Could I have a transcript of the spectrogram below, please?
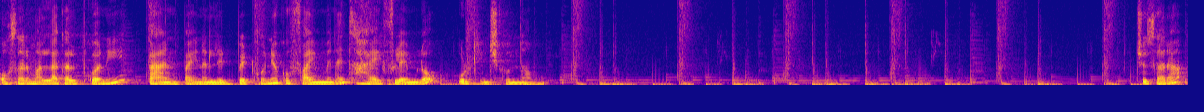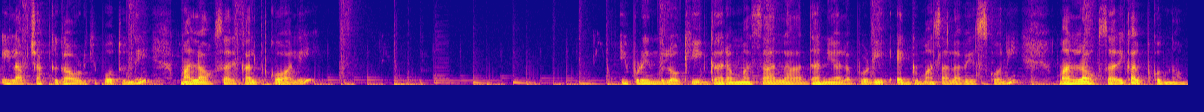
ఒకసారి మళ్ళీ కలుపుకొని ప్యాన్ పైన లిడ్ పెట్టుకొని ఒక ఫైవ్ మినిట్స్ హై ఫ్లేమ్లో ఉడికించుకుందాము. చూసారా? ఇలా చక్కగా ఉడికిపోతుంది. మళ్ళీ ఒకసారి కలుపుకోవాలి. ఇప్పుడు ఇందులోకి గరం మసాలా ధనియాల పొడి ఎగ్ మసాలా వేసుకొని మళ్ళీ ఒకసారి కలుపుకుందాము.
